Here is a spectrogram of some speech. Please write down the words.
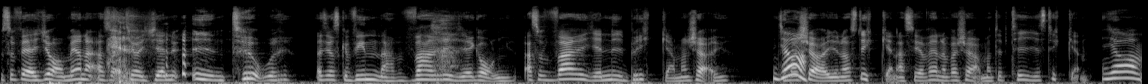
Sofia, jag menar alltså att jag genuint tror att jag ska vinna varje gång. Alltså varje ny bricka man kör. Man Ja, kör ju några stycken, alltså jag vet inte vad kör man, typ tio stycken. ja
